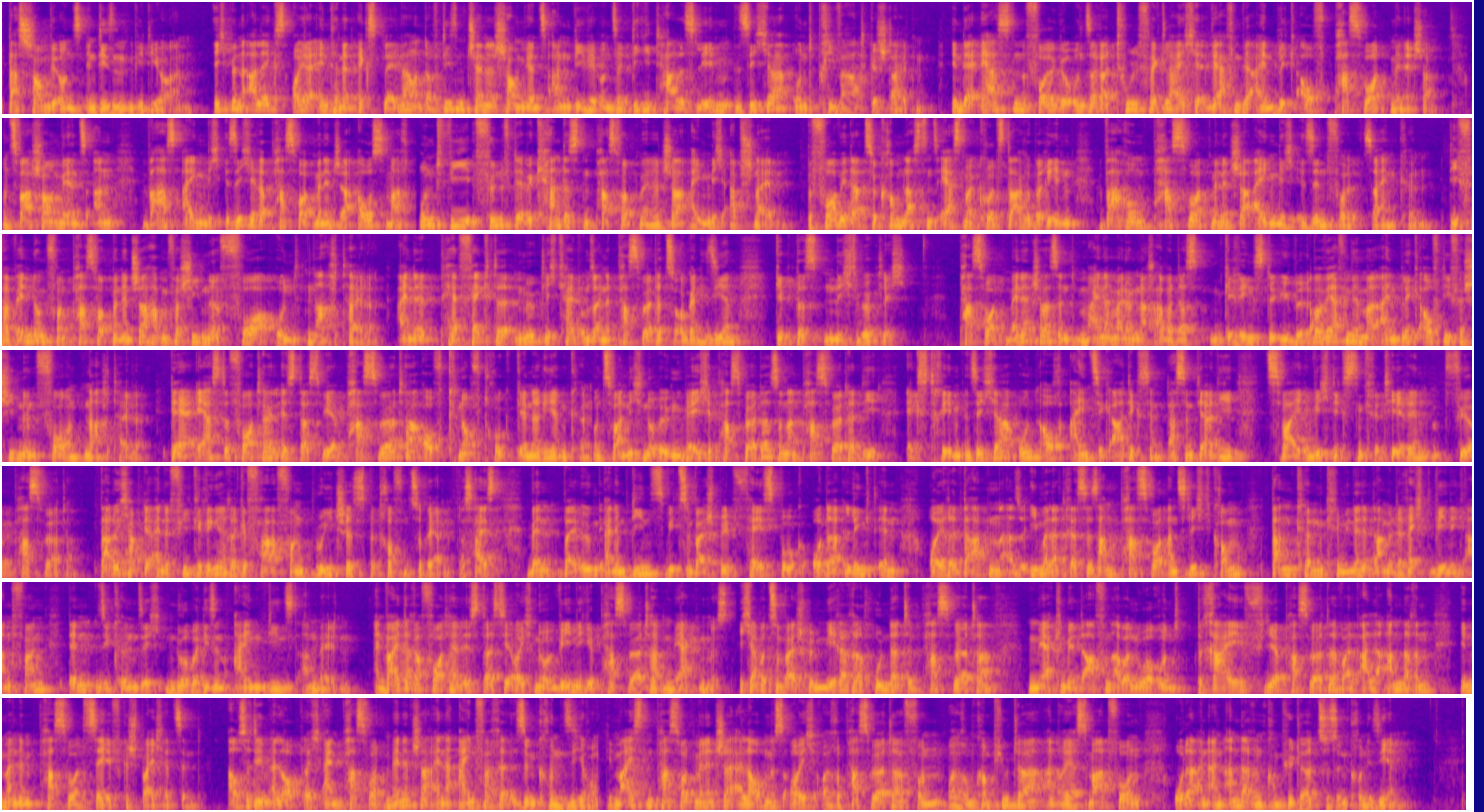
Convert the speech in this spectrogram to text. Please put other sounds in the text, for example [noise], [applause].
Das schauen wir uns in diesem Video an. Ich bin Alex, euer Internet Explainer und auf diesem Channel schauen wir uns an, wie wir unser digitales Leben sicher und privat gestalten. In der ersten Folge unserer Tool-Vergleiche werfen wir einen Blick auf Passwortmanager. Und zwar schauen wir uns an, was eigentlich sichere Passwortmanager ausmacht und wie fünf der bekanntesten Passwortmanager eigentlich abschneiden. Bevor wir dazu kommen, lasst uns erstmal kurz darüber reden, warum Passwortmanager eigentlich sinnvoll sein können. Die Verwendung von Passwortmanager haben verschiedene Vor- und Nachteile. Eine perfekte Möglichkeit, um seine Passwörter zu organisieren, gibt es nicht wirklich. Passwortmanager sind meiner Meinung nach aber das geringste Übel. Aber werfen wir mal einen Blick auf die verschiedenen Vor- und Nachteile. Der erste Vorteil ist, dass wir Passwörter auf Knopfdruck generieren können. Und zwar nicht nur irgendwelche Passwörter, sondern Passwörter, die extrem sicher und auch einzigartig sind. Das sind ja die zwei wichtigsten Kriterien für Passwörter. Dadurch habt ihr eine viel geringere Gefahr von Breaches betroffen zu werden. Das heißt, wenn bei irgendeinem Dienst wie zum Beispiel Facebook oder LinkedIn eure Daten, also E-Mail-Adresse samt Passwort ans Licht kommen, dann können Kriminelle damit recht wenig anfangen, denn sie können sich nur bei diesem einen Dienst anmelden. Ein weiterer Vorteil ist, dass ihr euch nur wenige Passwörter merken müsst. Ich habe zum Beispiel mehrere hunderte Passwörter, merke mir davon aber nur rund drei, vier Passwörter, weil alle anderen in meinem Passwort-Safe gespeichert sind. Außerdem erlaubt euch ein Passwortmanager eine einfache Synchronisierung. Die meisten Passwortmanager erlauben es euch, eure Passwörter von eurem Computer an euer Smartphone oder an einen anderen Computer zu synchronisieren.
